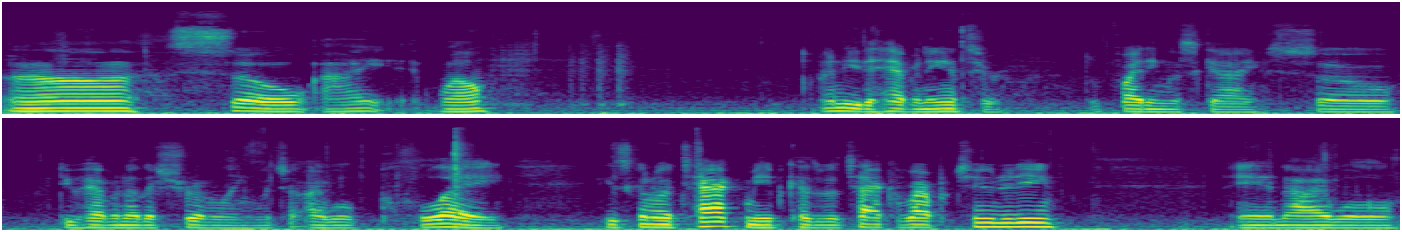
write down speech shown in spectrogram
Uh, so I, well, I need to have an answer to fighting this guy. So I do have another Shriveling, which I will play. He's going to attack me because of attack of opportunity, and I will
